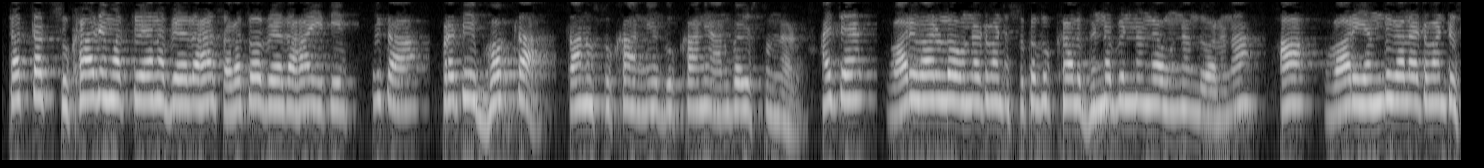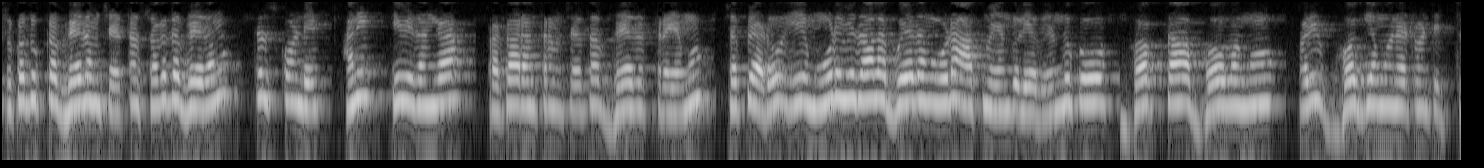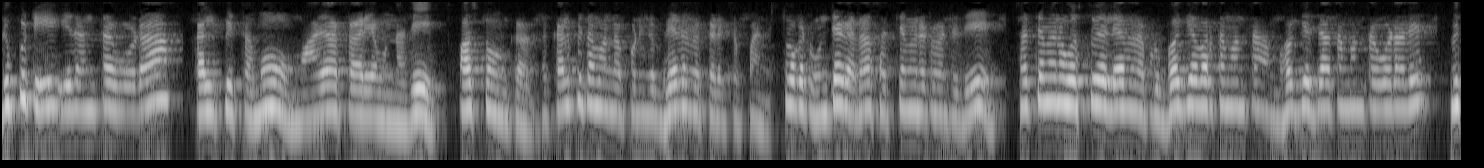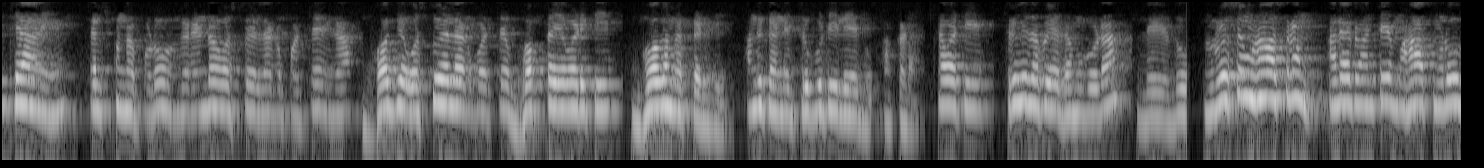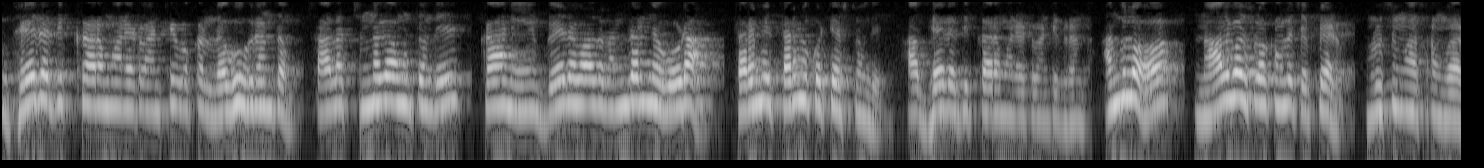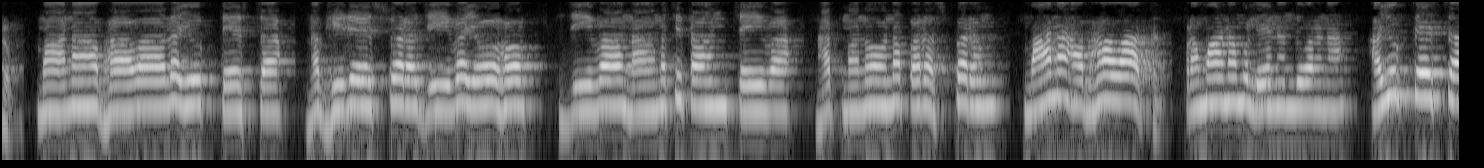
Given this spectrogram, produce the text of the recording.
తత్తత్ సుఖాదిమత్వేన భేద సగతో భేద ఇది. ఇక ప్రతి భోక్త తాను సుఖాన్ని దుఃఖాన్ని అనుభవిస్తున్నాడు. అయితే వారి వారిలో ఉన్నటువంటి సుఖ దుఃఖాలు భిన్న భిన్నంగా ఉన్నందువలన ఆ వారి ఎందుగలటువంటి సుఖ దుఃఖ భేదం చేత స్వగత భేదము తెలుసుకోండి. అని ఈ విధంగా ప్రకారాంతరం చేత భేదత్రయము చెప్పాడు. ఈ మూడు విధాల భేదం కూడా ఆత్మ ఎందు లేదు. ఎందుకు? భోక్త భోగము మరి భోగ్యము అనేటువంటి త్రిపుటి ఇదంతా కూడా కల్పితము మాయా కార్యం ఉన్నది వాస్తవం కాదు. కల్పితం అన్నప్పుడు ఇంకా భేదం ఎక్కడ చెప్పండి? ఒకటి ఉంటే కదా సత్యమైనటువంటిది. సత్యమైన వస్తువే లేదన్నప్పుడు భోగ్యవర్తమంతా భోగ్య జాతం అంతా కూడా అది మిథ్యా అని తెలుసుకున్నప్పుడు ఇంకా రెండో వస్తువే లేకపోతే ఇక భోగ్య వస్తువే లేకపోతే భోక్త ఎవడికి? భోగం ఎక్కడిది? అందుకని త్రిపుటి లేదు అక్కడ. కాబట్టి త్రివిధ భేదం కూడా లేదు. నృసింహాశ్రం అనేటువంటి మహాత్ముడు భేద ధిక్కారం అనేటువంటి ఒక లఘు గ్రంథం. చాలా చిన్నగా ఉంటుంది కానీ భేదవాదులందరినీ కూడా తరిమి తరిమి కొట్టేస్తుంది ఆ భేద ధిక్కారం అనేటువంటి గ్రంథం. అందులో నాలుగో శ్లోకంలో చెప్పాడు నృసింహాశ్రం వారు మానాభావాదయుక్తేశ్చ నభిదేశ్వర జీవయోహో జీవా నామచితాంచైవ ఆత్మనో న పరస్పరం మాన అభావాత్ ప్రమాణము లేనందువలన అయుక్తేశ్చ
